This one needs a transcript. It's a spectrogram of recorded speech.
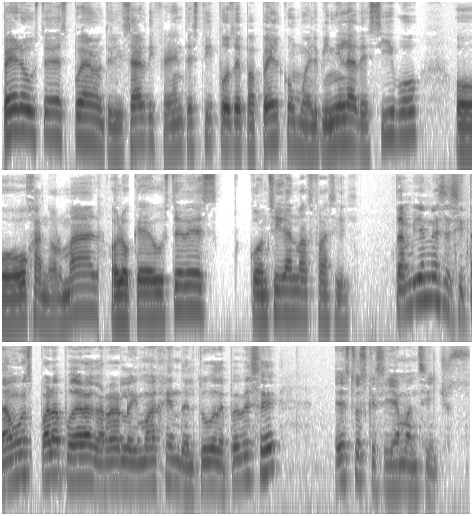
pero ustedes pueden utilizar diferentes tipos de papel como el vinil adhesivo o hoja normal o lo que ustedes consigan más fácil. También necesitamos para poder agarrar la imagen del tubo de PVC estos que se llaman cinchos.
